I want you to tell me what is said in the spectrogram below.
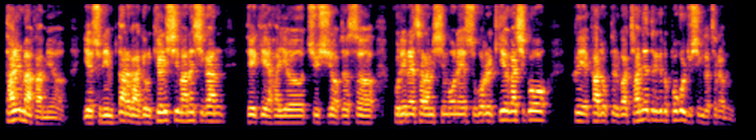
닮아가며 예수님 따라가기로 결심하는 시간 되게 하여 주시옵소서. 구린의 사람 시몬의 수고를 기억하시고 그의 가족들과 자녀들에게도 복을 주신 것처럼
